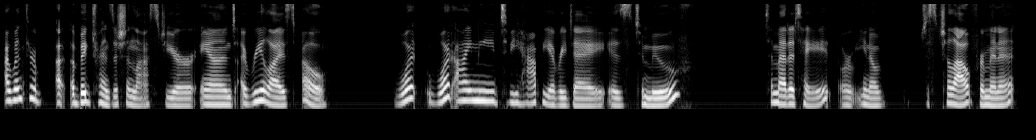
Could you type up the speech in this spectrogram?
I went through a, a, big transition last year, and I realized, oh, what what I need to be happy every day is to move, to meditate, or you know, just chill out for a minute,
